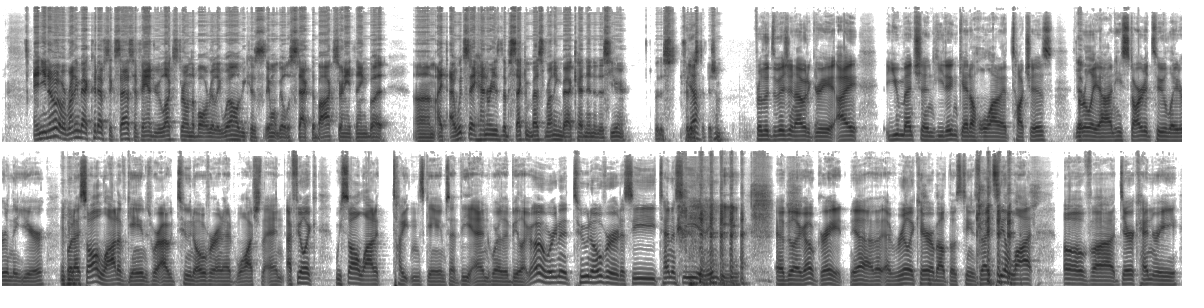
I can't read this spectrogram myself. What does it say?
and you know, a running back could have success if Andrew Luck's throwing the ball really well because they won't be able to stack the box or anything. But um, I, I would say Henry is the second best running back heading into this year for this for this division. for the division, I would agree. I you mentioned he didn't get a whole lot of touches Yep. early on. He started to later in the year, but I saw a lot of games where I would tune over and I'd watch the end. I feel like we saw a lot of Titans games at the end where they'd be like, "Oh, we're gonna tune over to see Tennessee and Indy," and I'd be like, "Oh, great, yeah, I I really care about those teams." So I'd see a lot of uh, Derrick Henry.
